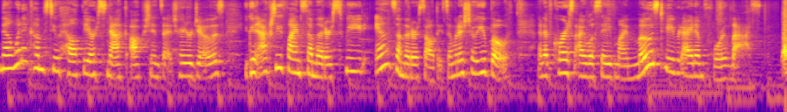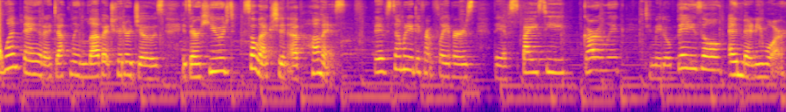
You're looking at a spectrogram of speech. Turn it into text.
Now when it comes to healthier snack options at Trader Joe's, you can actually find some that are sweet and some that are salty. So I'm gonna show you both. And of course I will save my most favorite item for last. One thing that I definitely love at Trader Joe's is their huge selection of hummus. They have so many different flavors. They have spicy, garlic, tomato basil, and many more.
